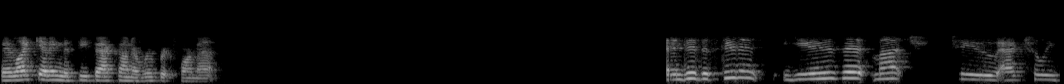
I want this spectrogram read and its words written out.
They like getting the feedback on a rubric format. And do the students use it much to actually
